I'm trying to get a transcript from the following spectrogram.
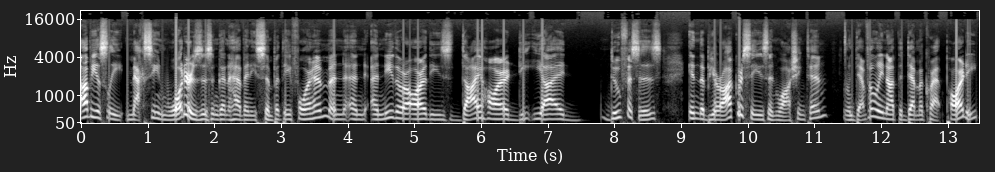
obviously Maxine Waters isn't going to have any sympathy for him, and, and, and neither are these diehard DEI doofuses in the bureaucracies in Washington and definitely not the Democrat Party.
